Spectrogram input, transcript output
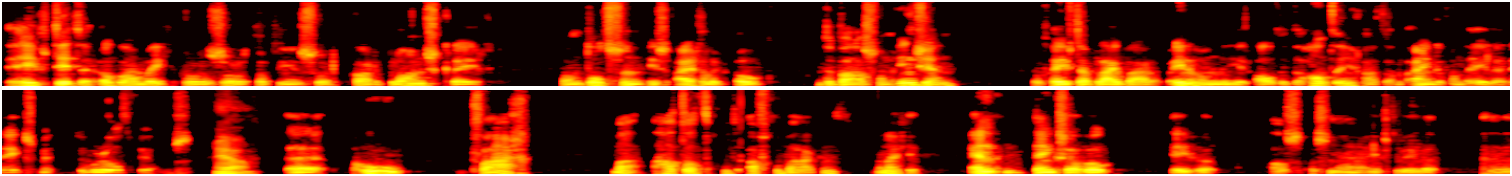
heeft dit er ook wel een beetje voor gezorgd dat hij een soort carte blanche kreeg. Van Dodson is eigenlijk ook de baas van InGen. Of heeft daar blijkbaar op een of andere manier altijd de hand in gehad aan het einde van de hele reeks met de World films Ja, eh, hoe vaag, maar had dat goed afgebakend, dan had je. En denk zelf ook even als, als naar eventuele eh,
